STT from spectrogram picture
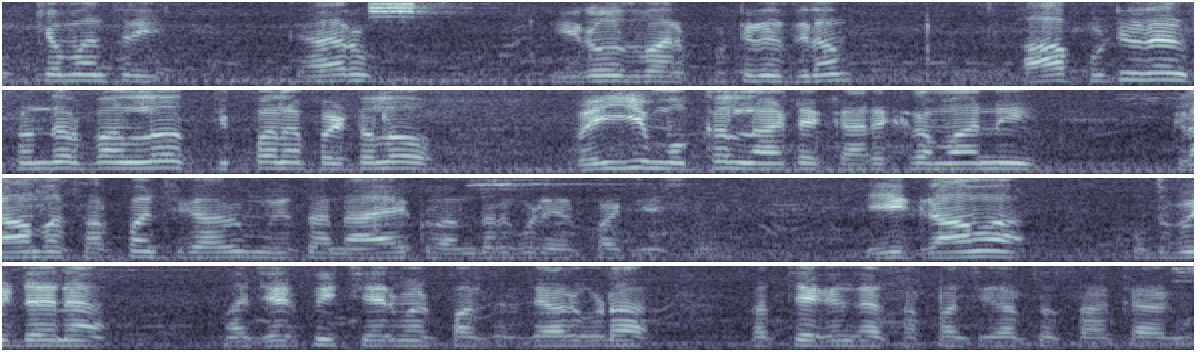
ముఖ్యమంత్రి గారు ఈరోజు వారి పుట్టినదినం. ఆ పుట్టినదిన సందర్భంలో తిప్పనపేటలో వెయ్యి మొక్కలు నాటే కార్యక్రమాన్ని గ్రామ సర్పంచ్ గారు మిగతా నాయకులు అందరూ కూడా ఏర్పాటు చేశారు. ఈ గ్రామ ముద్దుబిడ్డైన మా జడ్పీ చైర్మన్ పర్సన్ గారు కూడా ప్రత్యేకంగా సర్పంచ్ గారితో సహకారం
